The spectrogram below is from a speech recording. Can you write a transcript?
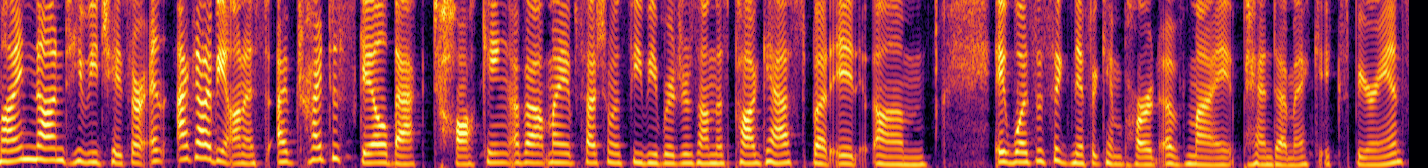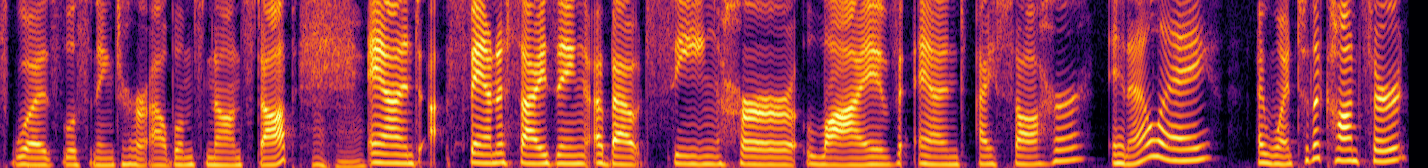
My non TV chaser, and I gotta be honest, I've tried to scale back talking about my obsession with Phoebe Bridgers on this podcast, but it um it was a significant part of my pandemic experience was listening to her albums nonstop and fantasizing about seeing her live. And I saw her in LA. I went to the concert.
